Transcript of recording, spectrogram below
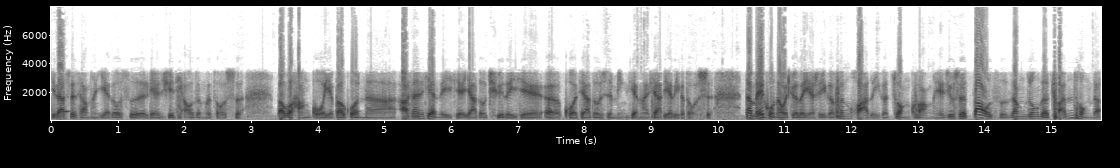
其他市场呢也都是连续调整的走势，包括韩国，也包括呢二三线的一些亚洲区的一些呃国家都是明显的下跌的一个走势。那美股呢，我觉得也是一个分化的一个状况，也就是道指当中的传统的。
